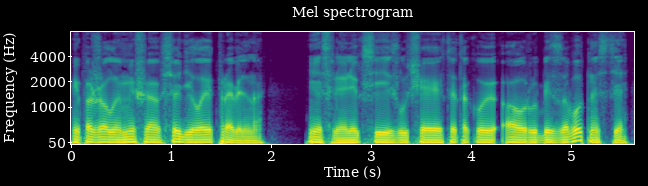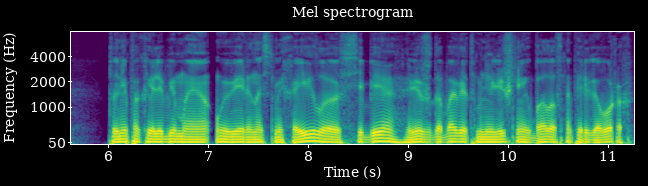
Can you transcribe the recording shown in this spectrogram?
И, пожалуй, Миша все делает правильно. Если Алексей излучает и такую ауру беззаботности, то непоколебимая уверенность Михаила в себе лишь добавит мне лишних баллов на переговорах.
